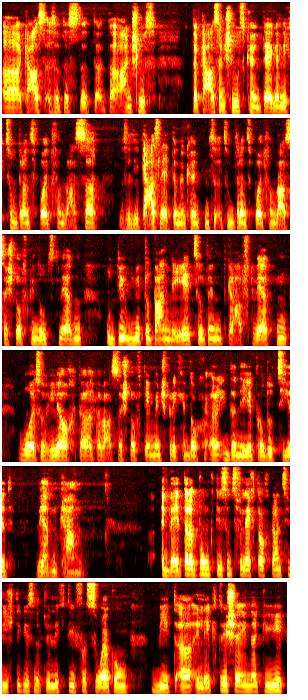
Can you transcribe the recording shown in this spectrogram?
äh, Gas, also das, der, der Anschluss der Gasanschluss könnte eigentlich zum Transport von Wasser, also die Gasleitungen könnten zum Transport von Wasserstoff genutzt werden und die unmittelbare Nähe zu den Kraftwerken, wo also hier auch der, der Wasserstoff dementsprechend auch äh, in der Nähe produziert werden kann. Ein weiterer Punkt, ist uns vielleicht auch ganz wichtig, ist natürlich die Versorgung mit äh, elektrischer Energie,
